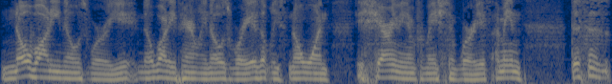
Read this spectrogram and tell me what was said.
Nobody knows where he. is. Nobody apparently knows where he is. At least no one is sharing the information of where he is. I mean, this is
